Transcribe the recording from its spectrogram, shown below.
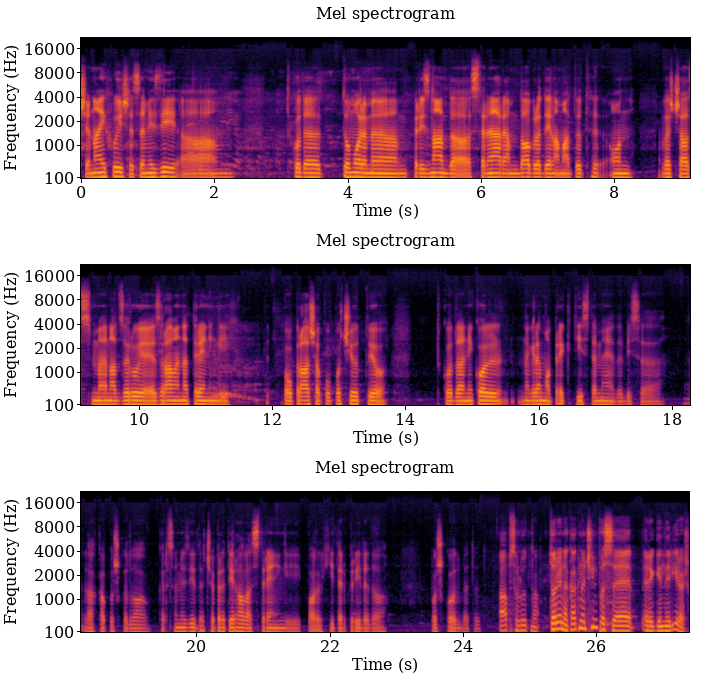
še najhujše, se mi zdi. Um, tako da to moram eh, priznati, da s trenerjem dobro delam, tudi on več čas me nadzoruje, zraven na treningih, povpraša po počutju. Tako da nikoli ne gremo prek tiste meje, da bi se lahko poškodoval. Ker se mi zdi, da če pretirava s treningi, pa hitro pride do poškodbe. Tudi. Absolutno. Torej, na kak način pa se regeneriraš,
